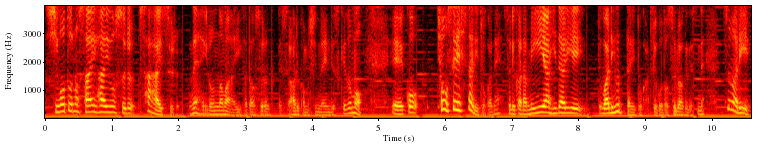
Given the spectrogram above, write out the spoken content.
仕事の采配をする差配する。ねいろんなまあ言い方をするです。あるかもしれないんですけども、えー、こう調整したりとかねそれから右や左へ割り振ったりとかっていうことをするわけですね。つまり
